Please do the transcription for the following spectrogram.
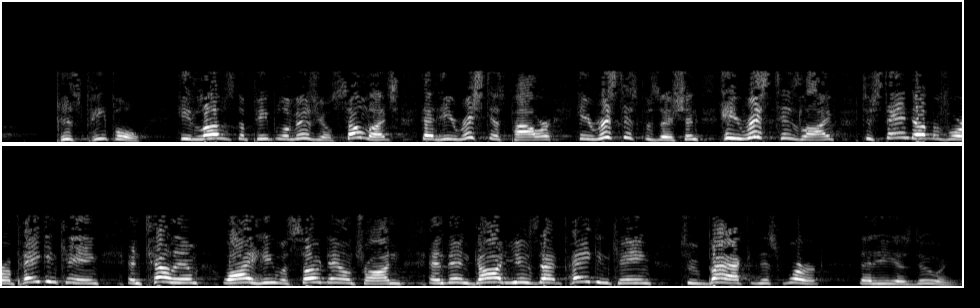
his people. He loves the people of Israel so much that he risked his power, he risked his position, he risked his life to stand up before a pagan king and tell him why he was so downtrodden, and then God used that pagan king to back this work that he is doing.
